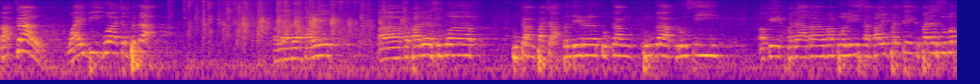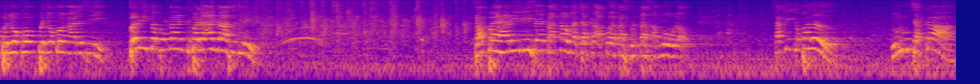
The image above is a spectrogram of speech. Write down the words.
bakal YB gua cempedak. Saudara Faiz, uh, kepada semua tukang pacak bendera, tukang tunggang kerusi, okey kepada abang-abang polis dan paling penting kepada semua penyokong-penyokong yang ada sini. Beri tepukan kepada anda sendiri. Sampai hari ini saya tak tahu nak cakap apa atas pentas UMNO tau. Sakit kepala. Dulu cakap,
